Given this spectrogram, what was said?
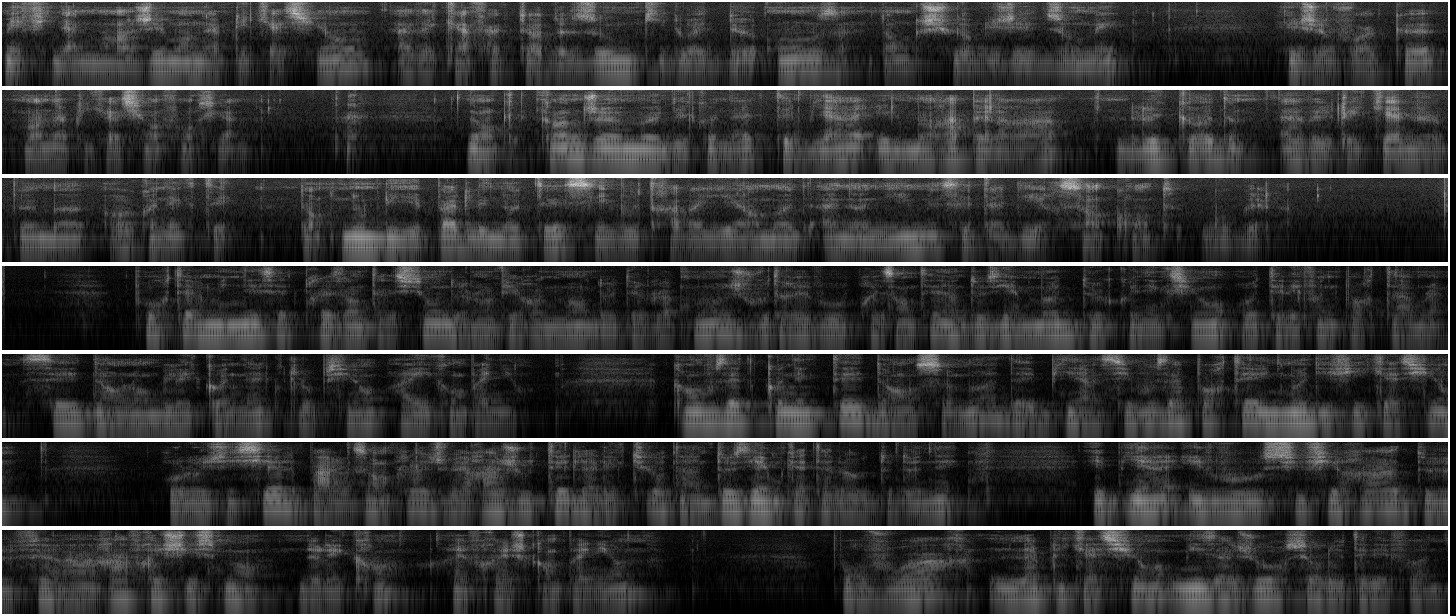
Mais finalement, j'ai mon application avec un facteur de zoom qui doit être de 11. Donc, je suis obligé de zoomer. Et je vois que mon application fonctionne. Donc, quand je me déconnecte, eh bien, il me rappellera le code avec lesquels je peux me reconnecter. Donc, n'oubliez pas de les noter si vous travaillez en mode anonyme, c'est-à-dire sans compte Google. Pour terminer cette présentation de l'environnement de développement, je voudrais vous présenter un deuxième mode de connexion au téléphone portable. C'est dans l'onglet Connect, l'option AI Compagnon. Quand vous êtes connecté dans ce mode, eh bien, si vous apportez une modification au logiciel, par exemple là je vais rajouter la lecture d'un deuxième catalogue de données, eh bien il vous suffira de faire un rafraîchissement de l'écran, Refresh Companion, pour voir l'application mise à jour sur le téléphone.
